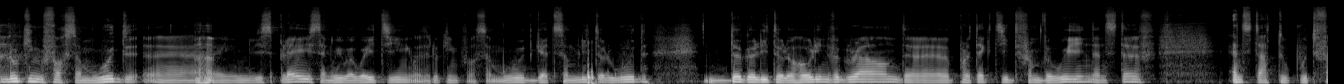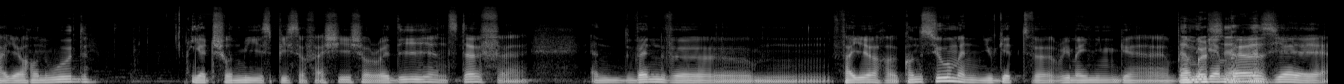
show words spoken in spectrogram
looking for some wood uh, uh-huh. in this place, and we were waiting. He was looking for some wood, get some little wood, dug a little hole in the ground, uh, protected from the wind and stuff, and start to put fire on wood he had shown me his piece of hashish already and stuff. Uh, and then the um, fire uh, consume and you get the remaining uh, burning embers, embers. Yeah, yeah. yeah, yeah,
